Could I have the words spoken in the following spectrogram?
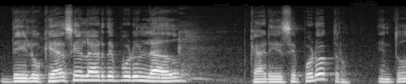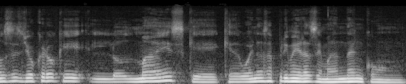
De lo que hace alarde por un lado, carece por otro. Entonces yo creo que los maes que, que de buenas a primeras se mandan con,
